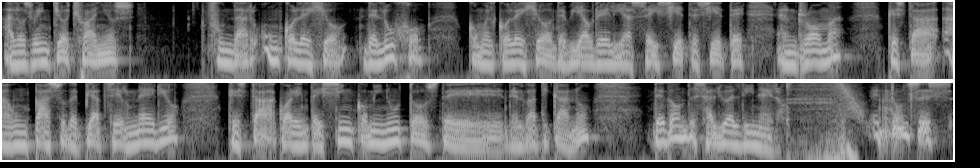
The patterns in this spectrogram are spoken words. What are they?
a los 28 años fundar un colegio de lujo como el colegio de Vía Aurelia 677 en Roma, que está a un paso de Piazza Irnerio, que está a 45 minutos del Vaticano. ¿De dónde salió el dinero? Entonces,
